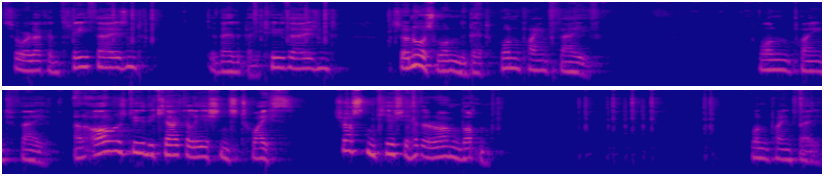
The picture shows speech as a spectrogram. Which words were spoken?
So we're looking 3000 divided by 2000. So notice one in the bit, 1.5. 1.5. And always do the calculations twice, just in case you hit the wrong button. 1.5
